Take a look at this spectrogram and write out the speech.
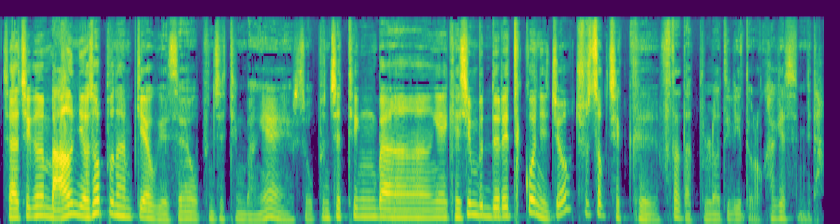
자, 지금 46분 함께하고 계세요. 오픈 채팅방에. 그래서 오픈 채팅방에 계신 분들의 특권이죠. 출석 체크 후다닥 불러드리도록 하겠습니다.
